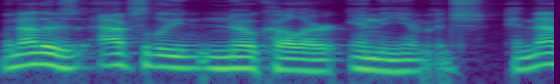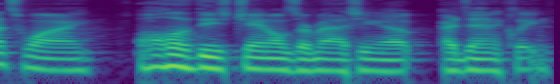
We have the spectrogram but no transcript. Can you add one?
Well, now there's absolutely no color in the image. And that's why all of these channels are matching up identically.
